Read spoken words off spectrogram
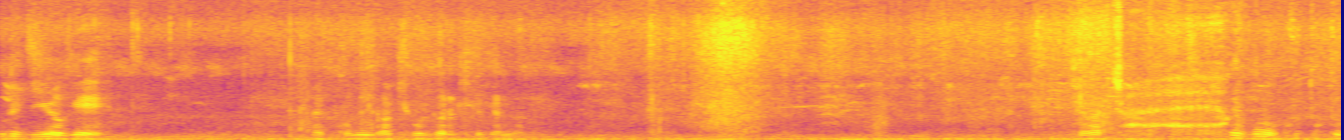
우리 지역에 아, 봄인가 겨울인가 기억이 안 나 거기 보면 굴뚝도.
